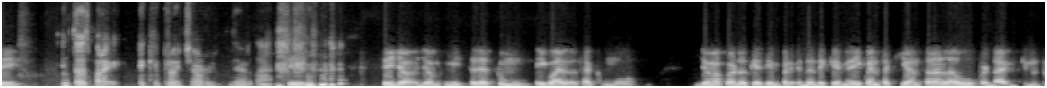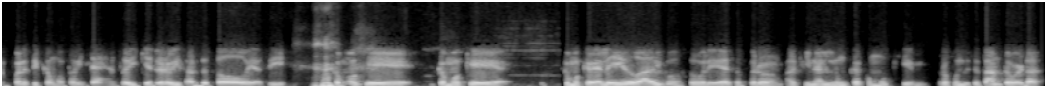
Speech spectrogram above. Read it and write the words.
Sí. Entonces, para hay que aprovecharlo, de verdad. Sí. Sí, yo, yo, mi historia es como igual, o sea, como yo me acuerdo que siempre, desde que me di cuenta que iba a entrar a la U, ¿verdad? Que uno se pone así como todo intenso y quiere revisar de todo y así, como que, como que, como que había leído algo sobre eso, pero al final nunca como que profundicé tanto, ¿verdad?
